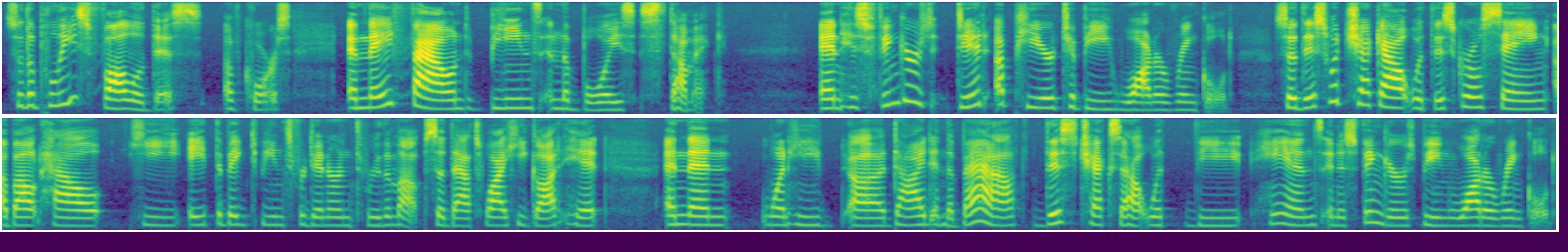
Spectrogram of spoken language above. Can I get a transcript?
So the police followed this, of course, and they found beans in the boy's stomach. And his fingers did appear to be water wrinkled. So this would check out what this girl's saying about how he ate the baked beans for dinner and threw them up. So that's why he got hit. And then when he uh, died in the bath, this checks out with the hands and his fingers being water wrinkled.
